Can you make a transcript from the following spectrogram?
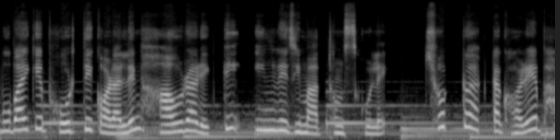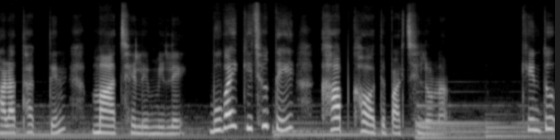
বুবাইকে ভর্তি করালেন হাওড়ার একটি ইংরেজি মাধ্যম স্কুলে। ছোট্ট একটা ঘরে ভাড়া থাকতেন মা ছেলে মিলে। বুবাই কিছুতে খাপ খাওয়াতে পারছিল না। কিন্তু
